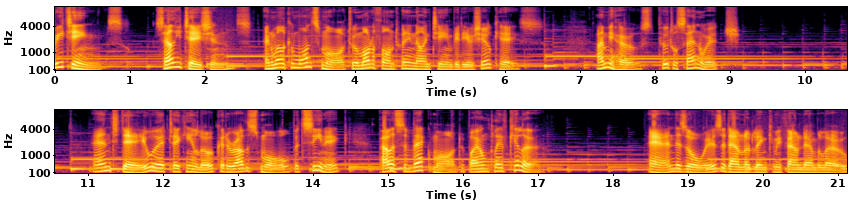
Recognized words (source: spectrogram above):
Greetings, salutations, and welcome once more to a Modathon 2019 video showcase. I'm your host, Poodle Sandwich. And today we're taking a look at a rather small but scenic Palace of Vehk mod by Enclave Killer. And as always, a download link can be found down below.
